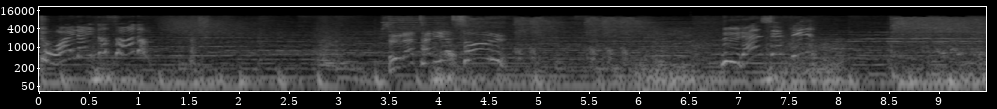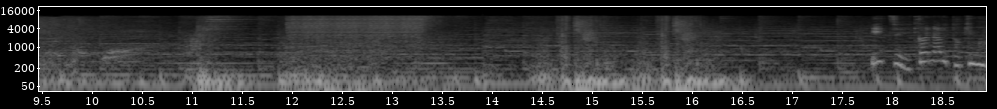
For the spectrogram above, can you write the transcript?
トワイライトソーフラタリアソウル。ドブランシェ・フィル。いついかなる時も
